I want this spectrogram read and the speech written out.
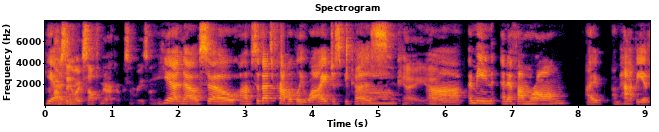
Yeah. I was thinking like South America for some reason. yeah. No. So, um, so that's probably why. Just because. okay. Yeah. Uh, I mean, and if I'm wrong, I I'm happy if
